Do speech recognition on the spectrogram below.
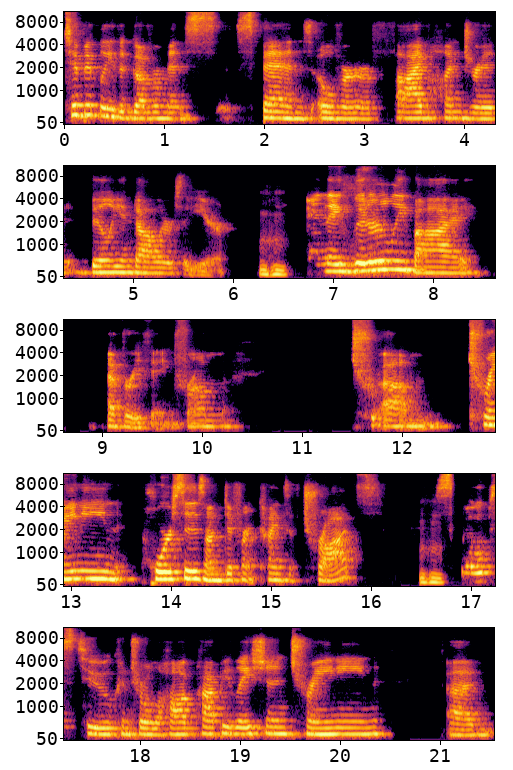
typically the government spends over 500 billion dollars a year Mhm. and they literally buy everything from um, training horses on different kinds of trots Mhm. scopes to control the hog population training um,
